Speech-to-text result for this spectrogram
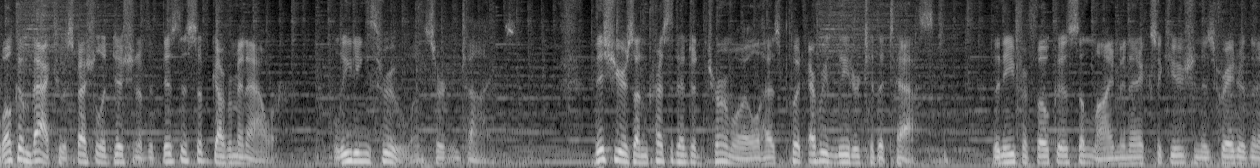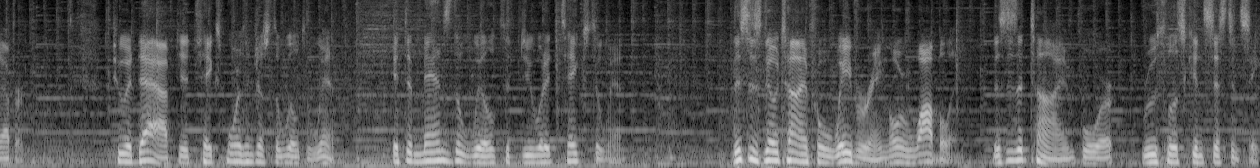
Welcome back to a special edition of the Business of Government Hour, leading through uncertain times. This year's unprecedented turmoil has put every leader to the test the need for focus, alignment, and execution is greater than ever. To adapt, it takes more than just the will to win. It demands the will to do what it takes to win. This is no time for wavering or wobbling. This is a time for ruthless consistency.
